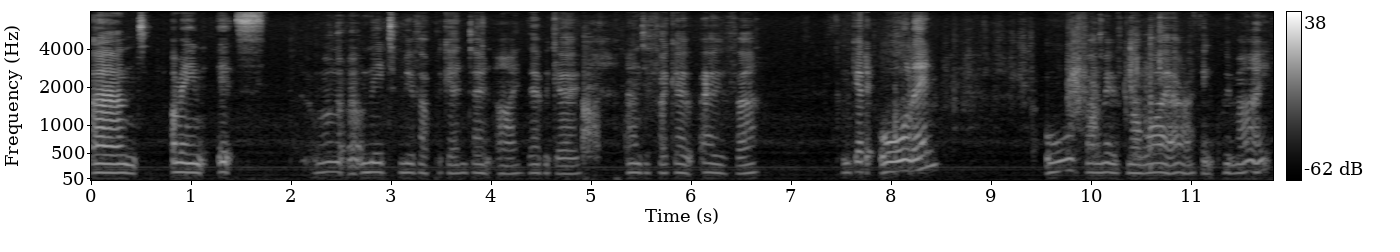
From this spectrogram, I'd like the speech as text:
And I mean, it's. Well, I need to move up again, don't I? There we go. And if I go over, can we get it all in? Or if I move my wire, I think we might.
